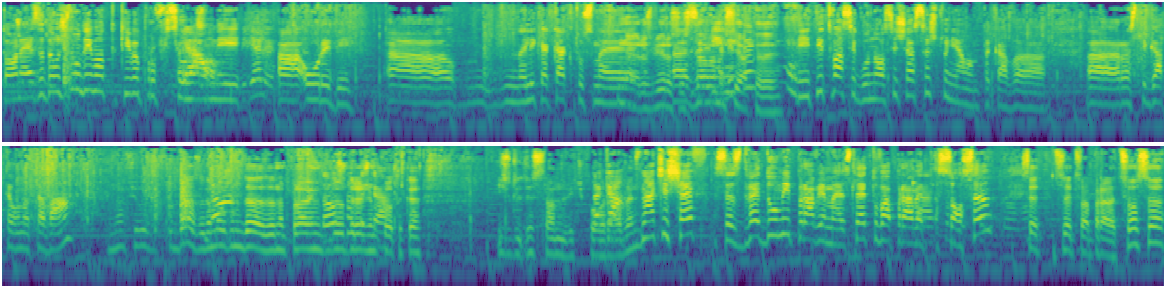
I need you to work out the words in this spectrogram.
То не е задължително да има такива професионални а, уреди. А, нали, как, както сме Не, разбира се, ставаме всякъде. И ти това си го носиш, аз също нямам такава а, разтегателна тава. Го- Да, за да можем да, да направим, да Точно отрежем така. по-така. Изглежда сандвич Така, по-равен. значи шеф, с две думи правиме. След това правят соса, След, след това правят соса,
